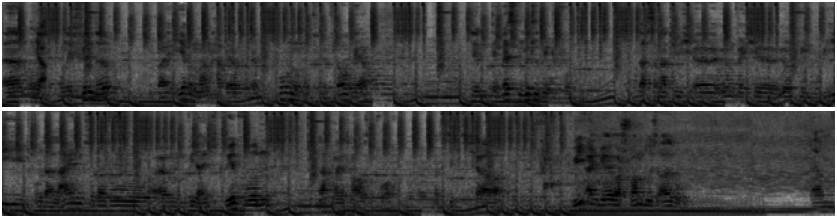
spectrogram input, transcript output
Ähm, und, Ja. und ich finde, bei Ehrenmann hat er von der Betonung und von dem Flow her den, den besten Mittelweg gefunden. Dass dann natürlich äh, irgendwelche irgendwie Beat oder Lines oder so ähm, wieder integriert wurden, lassen wir jetzt mal außen vor. Das zieht sich ja wie ein gelber Schwamm durchs Album. Ähm,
